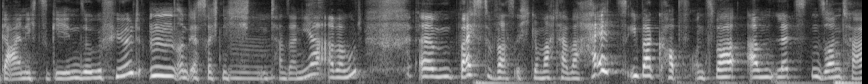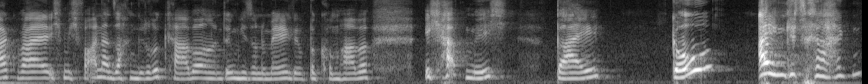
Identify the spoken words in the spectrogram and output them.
gar nichts gehen, so gefühlt. Mm, und erst recht nicht mm. in Tansania, aber gut. Ähm, weißt du, was ich gemacht habe? Hals über Kopf. Und zwar am letzten Sonntag, weil ich mich vor anderen Sachen gedrückt habe und irgendwie so eine Mail bekommen habe. Ich habe mich bei Go eingetragen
